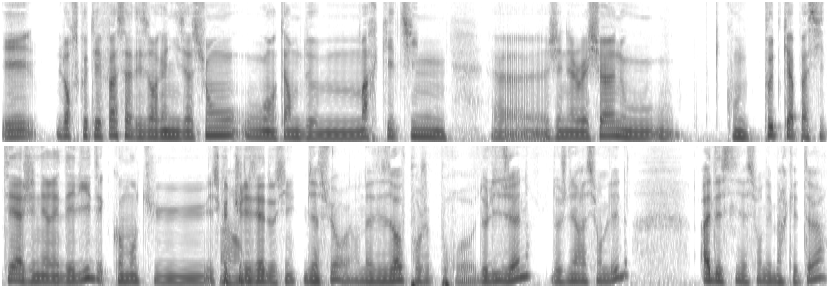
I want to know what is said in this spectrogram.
Et lorsque tu es face à des organisations où en termes de marketing euh, generation ou, qui ont peu de capacité à générer des leads, comment tu est-ce que tu les aides aussi? Bien sûr, on a des offres pour, pour de lead gen, de génération de leads à destination des marketeurs.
